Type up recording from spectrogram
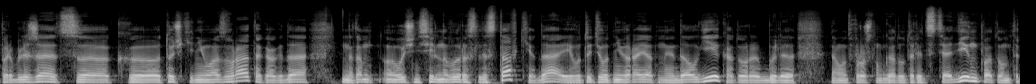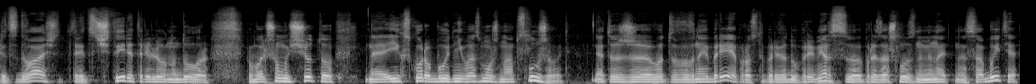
приближается к точке невозврата, когда там очень сильно выросли ставки, да, и вот эти вот невероятные долги, которые были там, вот в прошлом году 31, потом 32, 34 триллиона долларов, по большому счету э, их скоро будет невозможно обслуживать. Это же вот в ноябре, я просто приведу пример, произошло знаменательное событие.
